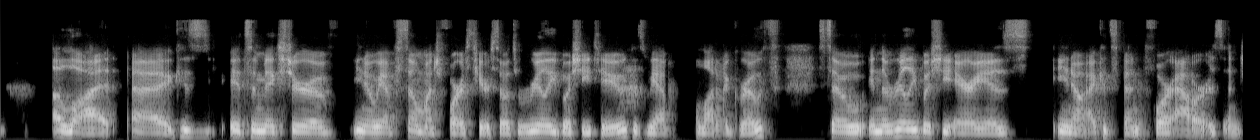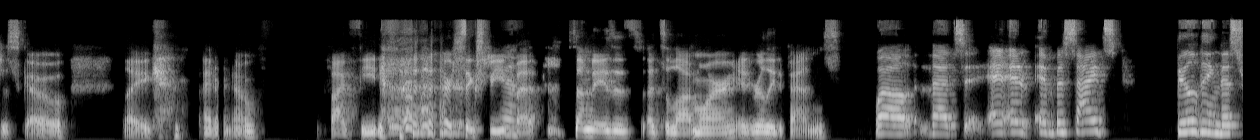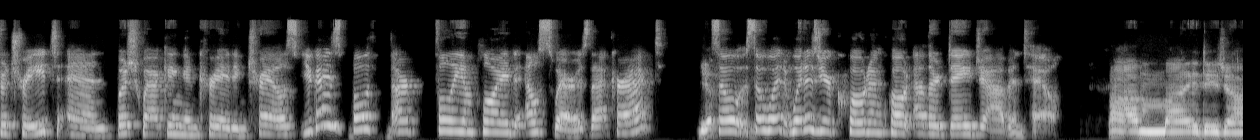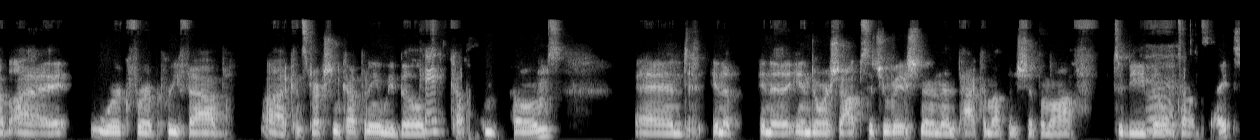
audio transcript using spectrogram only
a lot because uh, it's a mixture of you know we have so much forest here so it's really bushy too because we have a lot of growth so in the really bushy areas you know, I could spend four hours and just go like, I don't know, five feet or six feet, yeah. but some days it's it's a lot more. It really depends. Well, that's and, and besides building this retreat and bushwhacking and creating trails, you guys both are fully employed elsewhere. Is that correct? Yep. So so what what does your quote unquote other day job entail? Um, my day job, I work for a prefab uh, construction company. We build Okay. custom homes, and in a in an indoor shop situation, and then pack them up and ship them off to be Yeah. built on site.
